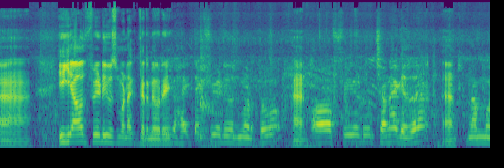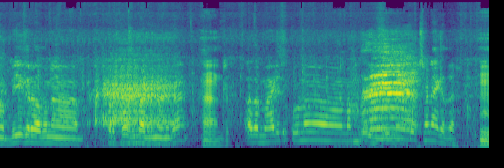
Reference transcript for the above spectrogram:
ಹಾಂ ಹಾಂ. ಈಗ ಯಾವ್ದು ಫೀಡ್ ಯೂಸ್ ಮಾಡಾಕ್ತಾರೆ ನೀವು ರೀ? ಈಗ ಹೈಟೆಕ್ ಫೀಡ್ ಯೂಸ್ ಮಾಡ್ತು ಹಾಂ. ಆ ಫೀಡ್ ಚೆನ್ನಾಗಿದೆ. ಹಾಂ. ನಮ್ಮ ಬೀಗರು ಅದನ್ನ ಪ್ರಪೋಸ್ ಮಾಡ್ರಿ ನನಗೆ. ಹಾಂ ರೀ. ಅದು ಮಾಡಿದ ಕೂಡ ನಮ್ದು ಚೆನ್ನಾಗಿದೆ. ಹ್ಞೂ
